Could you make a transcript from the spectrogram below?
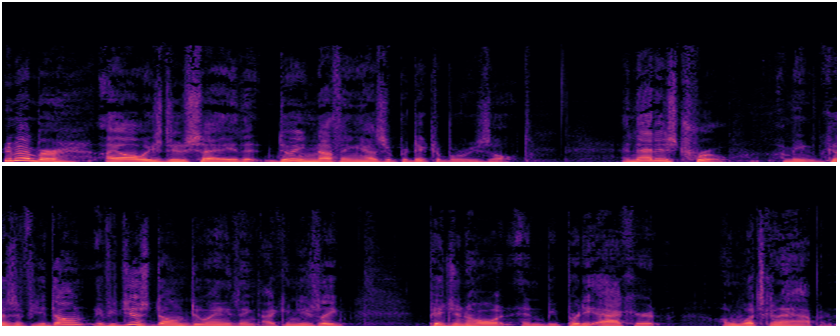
Remember, I always do say that doing nothing has a predictable result. And that is true. I mean, because if you don't, if you just don't do anything, I can usually pigeonhole it and be pretty accurate on what's going to happen.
